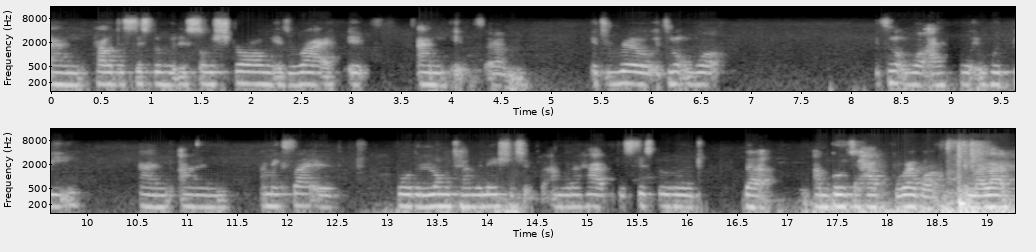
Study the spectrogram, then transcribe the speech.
and how the sisterhood is so strong, is rife, it's and it's um it's real, it's not what it's not what I thought it would be. And I'm I'm excited for the long term relationship that I'm going to have, the sisterhood that I'm going to have forever in my life.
